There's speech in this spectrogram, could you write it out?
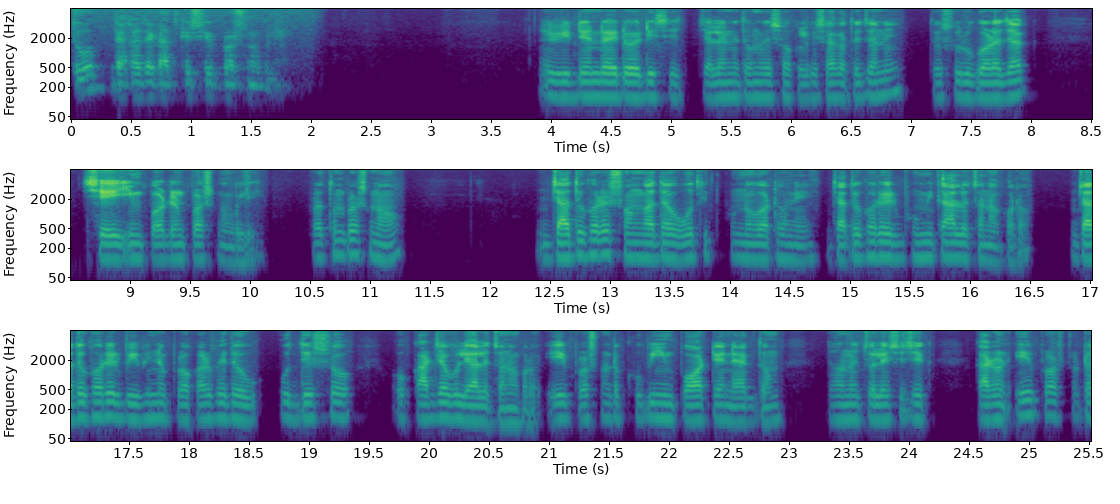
তো দেখা যাক আজকের সেই প্রশ্নগুলি। রিড অ্যান্ড রাইট ওয়াইডিসি চ্যানেলে তোমাদের সকলকে স্বাগত জানাই। তো শুরু করা যাক সেই ইম্পর্টেন্ট প্রশ্নগুলি। প্রথম প্রশ্ন, জাদুঘরের সংজ্ঞা দাও অতীত পুনর্গঠনে। জাদুঘরের ভূমিকা আলোচনা করো। জাদুঘরের বিভিন্ন প্রকারভেদে উদ্দেশ্য ও কার্যাবলী আলোচনা করো। এই প্রশ্নটা খুবই ইম্পর্টেন্ট একদম ধরনের চলে এসেছে। কারণ এই প্রশ্নটা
